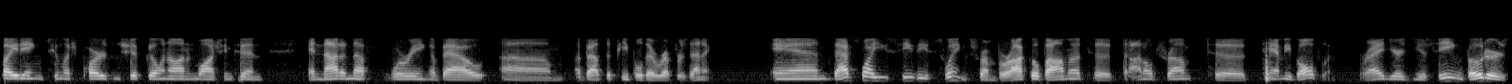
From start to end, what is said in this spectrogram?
fighting, too much partisanship going on in Washington and not enough worrying about um, about the people they're representing. And that's why you see these swings from Barack Obama to Donald Trump to Tammy Baldwin, right? You're you're seeing voters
